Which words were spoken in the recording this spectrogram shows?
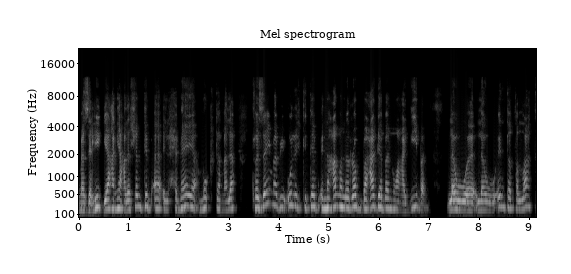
مزاليج يعني علشان تبقى الحماية مكتملة. فزي ما بيقول الكتاب إن عمل الرب عجبا وعجيبا. لو لو أنت طلعت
